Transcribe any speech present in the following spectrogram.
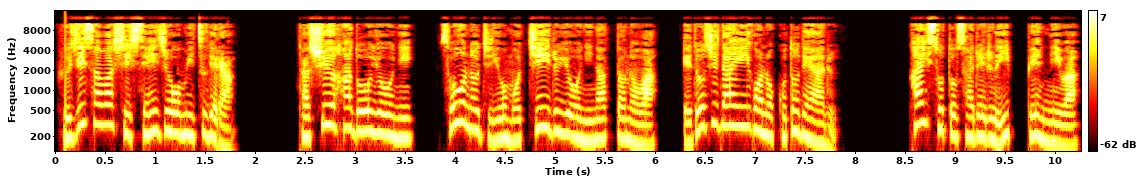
藤沢市成城三寺。多宗派同様に、宋の字を用いるようになったのは、江戸時代以後のことである。開祖とされる一辺には、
